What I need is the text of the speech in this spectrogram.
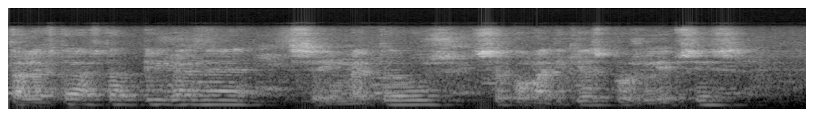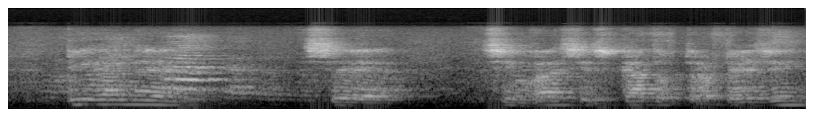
Τα λεφτά αυτά πήγανε σε ημέτερους, σε κομματικές προσλήψεις, πήγανε σε συμβάσεις κάτω από το τραπέζι,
